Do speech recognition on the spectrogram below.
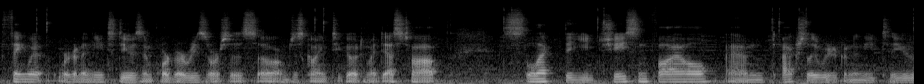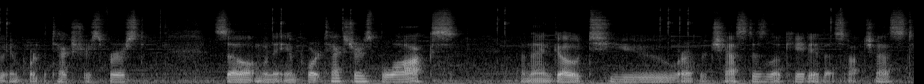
thing we're going to need to do is import our resources. So I'm just going to go to my desktop, select the JSON file, and actually we're going to need to import the textures first. So I'm going to import textures, blocks, and then go to wherever chest is located. That's not chest.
